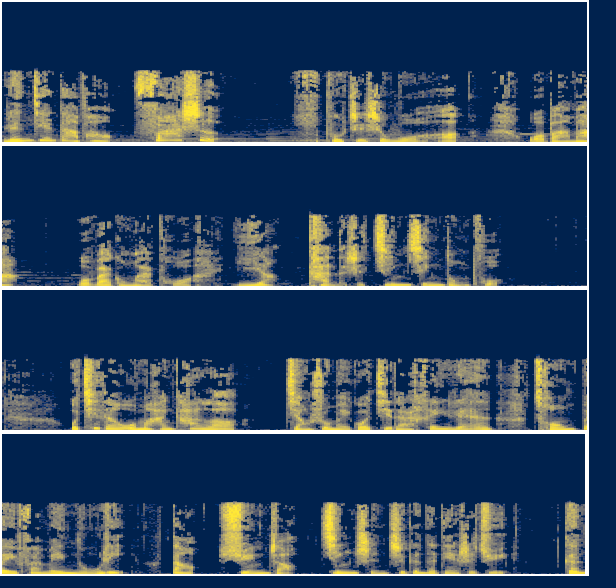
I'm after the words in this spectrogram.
人间大炮发射。不只是我，我爸妈、我外公外婆一样看的是惊心动魄。我记得我们还看了讲述美国几代黑人从被贩为奴隶到寻找精神之根的电视剧《根》。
